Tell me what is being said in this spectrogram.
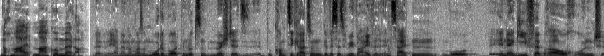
Nochmal Marco Möller. Ja, wenn man mal so ein Modewort benutzen möchte, bekommt sie gerade so ein gewisses Revival in Zeiten, wo Energieverbrauch und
